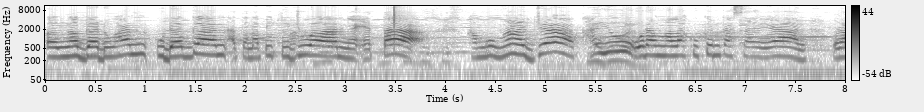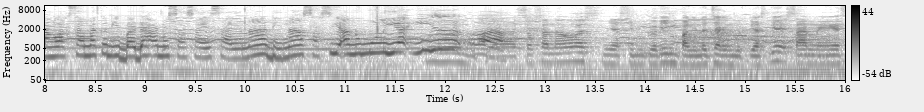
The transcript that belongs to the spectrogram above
eh, ngagaduhan udagan atanapi tujuan nyaeta kanggo ngajak hayu urang ngalakukeun kasayan urang laksanakeun ibadah anu sasae-saena dina sasi anu mulia ieu. Wah. Ya, sok sanaos nya sim geuring panggilna cara butias ge sanes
